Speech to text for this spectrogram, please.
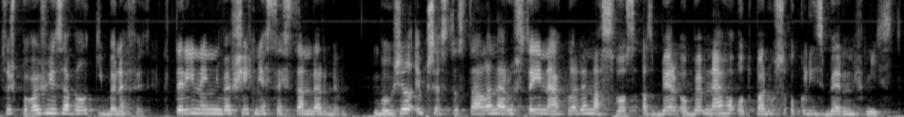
což považuji za velký benefit, který není ve všech městech standardem. Bohužel i přesto stále narůstají náklady na svoz a sběr objemného odpadu z okolí sběrných míst.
